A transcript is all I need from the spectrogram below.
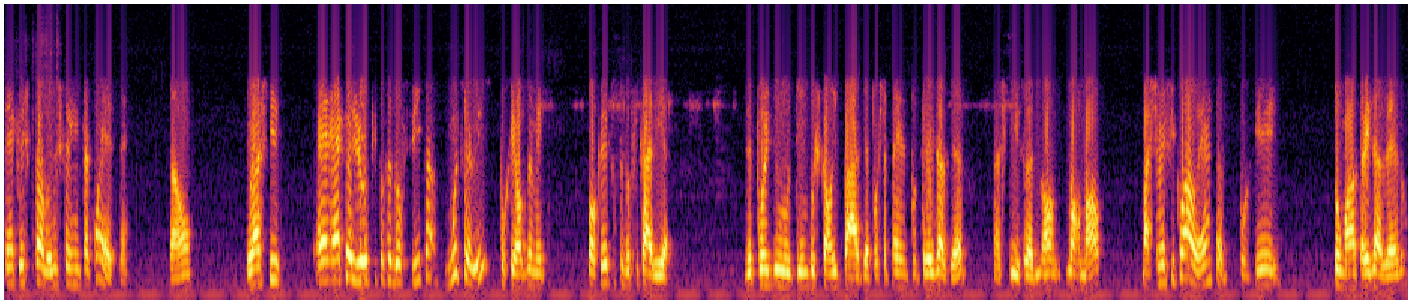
tem aqueles problemas que a gente já conhece. Né? Então, eu acho que é, é aquele jogo que o torcedor fica muito feliz, porque, obviamente, qualquer torcedor ficaria depois do time buscar um empate e apostar perdendo por 3 a 0 Acho que isso é no, normal. Mas também fica um alerta, porque tomar 3 a 0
